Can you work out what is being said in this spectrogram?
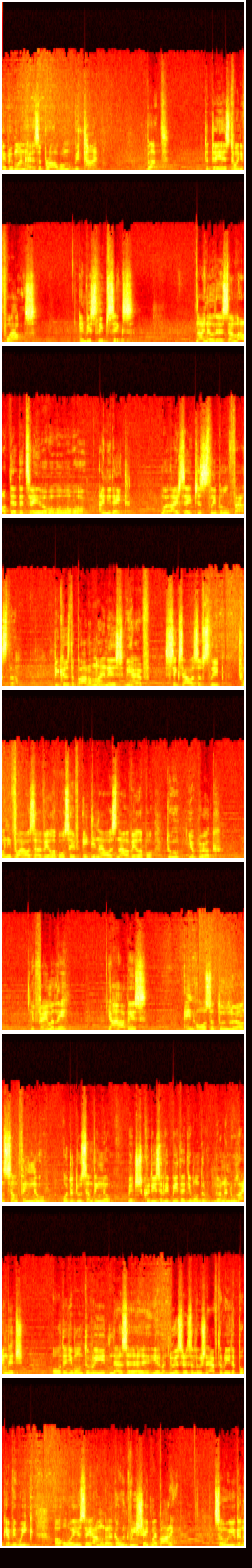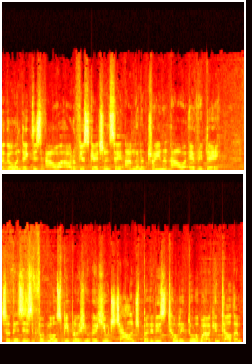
Everyone has a problem with time. But the day has 24 hours and we sleep six. Now, I know there's some out there that say, whoa, whoa, whoa, whoa, I need eight. Well, I say just sleep a little faster. Because the bottom line is we have six hours of sleep, 24 hours are available, so you have 18 hours now available to your work, your family, your hobbies, and also to learn something new or to do something new, which could easily be that you want to learn a new language or that you want to read as a you know, New Year's resolution, I have to read a book every week, or, you say, I'm going to go and reshape my body. So you're going to go and take this hour out of your schedule and say, I'm going to train an hour every day. So this is for most people a, hu- a huge challenge, but it is totally doable. I can tell them.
